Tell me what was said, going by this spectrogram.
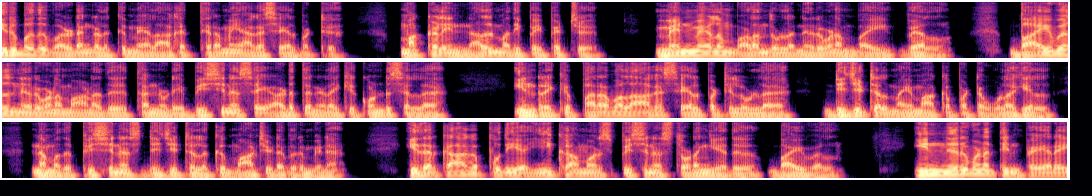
இருபது வருடங்களுக்கு மேலாக திறமையாக செயல்பட்டு மக்களின் நல் மதிப்பை பெற்று மென்மேலும் வளர்ந்துள்ள நிறுவனம் பை வெல் பைவெல் நிறுவனமானது தன்னுடைய பிசினஸை அடுத்த நிலைக்கு கொண்டு செல்ல இன்றைக்கு பரவலாக செயல்பட்டில் உள்ள டிஜிட்டல் மயமாக்கப்பட்ட உலகில் நமது பிசினஸ் டிஜிட்டலுக்கு மாற்றிட விரும்பின. இதற்காக புதிய இ காமர்ஸ் பிசினஸ் தொடங்கியது பைவெல் இந்நிறுவனத்தின் பெயரை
